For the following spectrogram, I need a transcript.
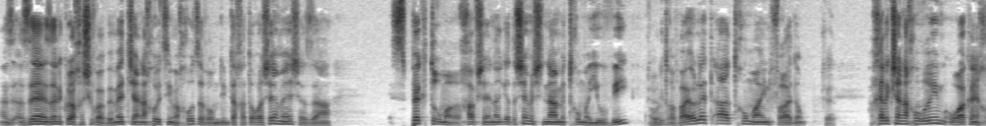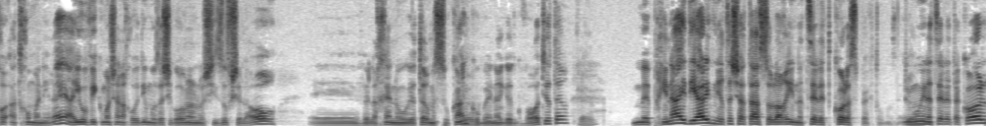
אז, אז זה, זה נקודה חשובה. באמת, כשאנחנו יוצאים החוצה ועומדים תחת אור השמש, אז הספקטרום הרחב של אנרגיית השמש נע מתחום ה-UV, כן. האולטרוויולט, עד תחום האינפרה-אדום. כן. החלק שאנחנו רואים הוא רק התחום הנראה, ה-UV, כמו שאנחנו יודעים, הוא זה שגורם לנו לשיזוף של האור, אה, ולכן הוא יותר מסוכן, כן. כי הוא באנרגיות גבוהות יותר. כן. מבחינה אידיאלית, נרצה שהתא הסולארי ינצל את כל הספקטרום הזה. כן. אם הוא ינצל את הכל,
